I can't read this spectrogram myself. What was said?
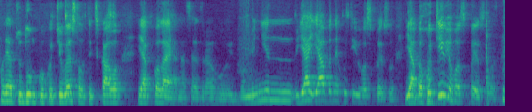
От я цю думку хотів висловити. Цікаво, як колеги на це зреагують. Бо мені я, я би не хотів його спису. Я би хотів його списувати.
